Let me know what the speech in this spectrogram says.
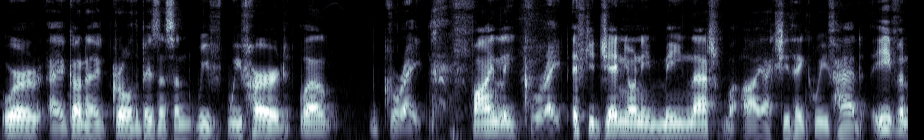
we're uh, going to grow the business, and we've we've heard well." Great. Finally, great. If you genuinely mean that, well, I actually think we've had, even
